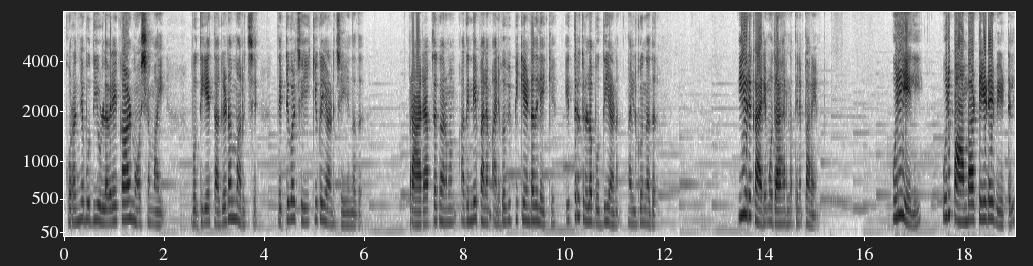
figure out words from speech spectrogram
കുറഞ്ഞ ബുദ്ധിയുള്ളവരെക്കാൾ മോശമായി ബുദ്ധിയെ തകിടം മറിച്ച് തെറ്റുകൾ ചെയ്യിക്കുകയാണ് ചെയ്യുന്നത്. പ്രാരാബ്ധ കർമ്മം അതിന്റെ ഫലം അനുഭവിപ്പിക്കേണ്ടതിലേക്ക് ഇത്തരത്തിലുള്ള ബുദ്ധിയാണ് നൽകുന്നത്. ഈ ഒരു കാര്യം ഉദാഹരണത്തിന് പറയാം. ഒരു എലി ഒരു പാമ്പാട്ടിയുടെ വീട്ടിൽ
